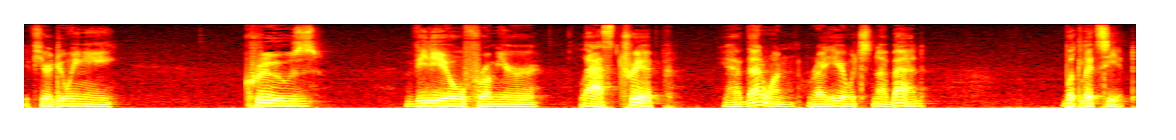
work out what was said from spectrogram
If you're doing a cruise video from your last trip, you have that one right here, which is not bad. But let's see it.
